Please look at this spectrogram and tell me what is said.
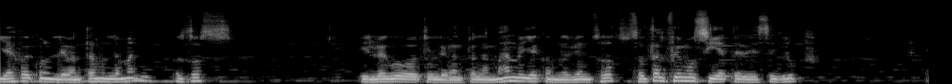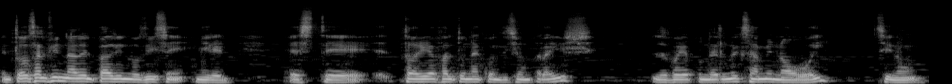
ya fue cuando levantamos la mano, los dos. Y luego otro levantó la mano y ya cuando nos vio nosotros. Total fuimos siete de ese grupo. Entonces al final el padre nos dice, miren, este, todavía falta una condición para ir. Les voy a poner un examen, no hoy, sino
